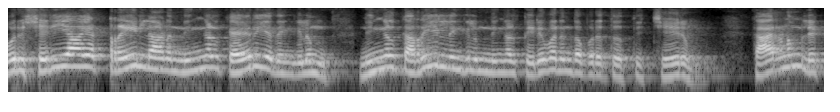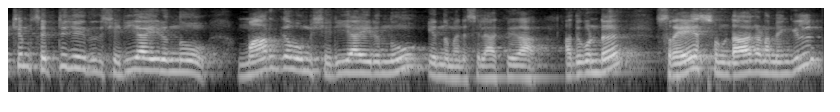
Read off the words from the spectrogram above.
ഒരു ശരിയായ ട്രെയിനിലാണ് നിങ്ങൾ കയറിയതെങ്കിലും നിങ്ങൾക്കറിയില്ലെങ്കിലും നിങ്ങൾ തിരുവനന്തപുരത്ത് എത്തിച്ചേരും. കാരണം ലക്ഷ്യം സെറ്റ് ചെയ്തത് ശരിയായിരുന്നു മാർഗവും ശരിയായിരുന്നു എന്ന് മനസ്സിലാക്കുക. അതുകൊണ്ട് ശ്രേയസ് ഉണ്ടാകണമെങ്കിൽ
